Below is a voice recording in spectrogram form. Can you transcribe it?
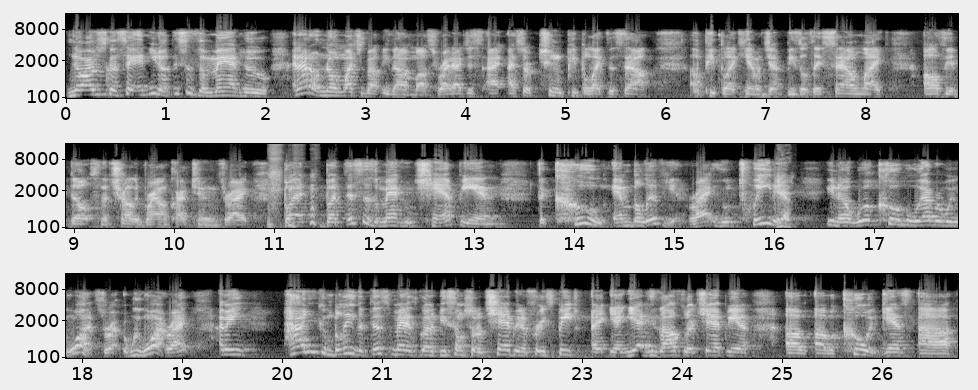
No, I was just going to say, and you know, this is a man who, and I don't know much about Elon Musk, right? I just, I, I sort of tune people like this out. Uh, people like him and Jeff Bezos, they sound like all the adults in the Charlie Brown cartoons, right? But, but this is a man who championed the coup in Bolivia, right? Who tweeted, yeah. you know, we'll coup whoever we want, right? We want, right? I mean, how you can believe that this man is going to be some sort of champion of free speech, and yet he's also a champion of, of a coup against uh,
